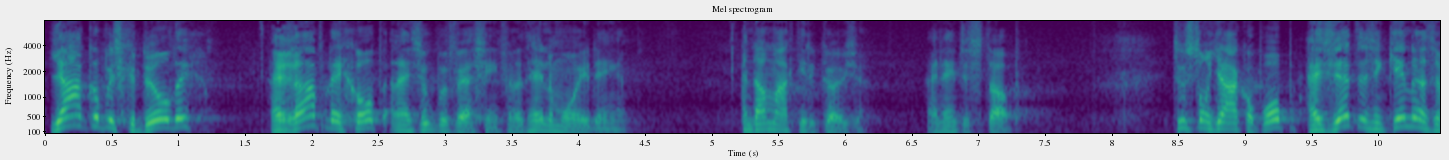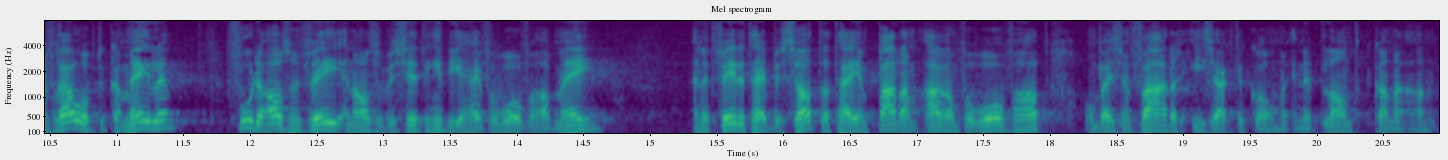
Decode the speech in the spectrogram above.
Jacob is geduldig. Hij raadpleegt God en hij zoekt bevestiging. van het hele mooie dingen. En dan maakt hij de keuze. Hij neemt een stap. Toen stond Jacob op. Hij zette zijn kinderen en zijn vrouw op de kamelen. Voerde al zijn vee en al zijn bezittingen die hij verworven had mee. En het vee dat hij bezat, dat hij in Padam Aram verworven had, om bij zijn vader Isaac te komen in het land Canaan.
